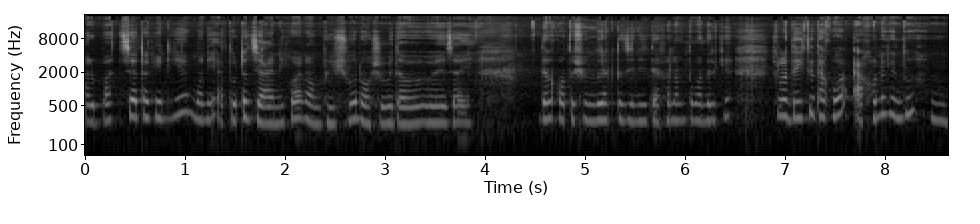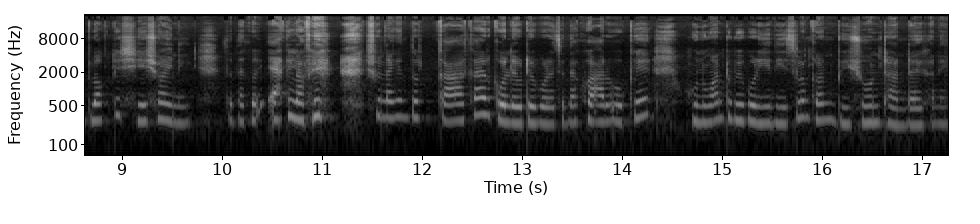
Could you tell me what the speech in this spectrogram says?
আর বাচ্চাটাকে নিয়ে মানে এতটা জার্নি করা না, ভীষণ অসুবিধা হয়ে- যায়। দেখো কত সুন্দর একটা জিনিস দেখালাম তোমাদেরকে। চলো দেখতে থাকো এখনও কিন্তু ব্লগটা শেষ হয়নি। তা দেখো, এক লাফে শোনা কিন্তু কাকার কোলে উঠে পড়েছে। দেখো, আর ওকে হনুমান টুপি পরিয়ে দিয়েছিলাম কারণ ভীষণ ঠান্ডা এখানে।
